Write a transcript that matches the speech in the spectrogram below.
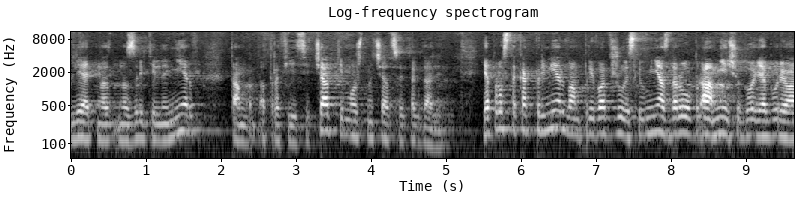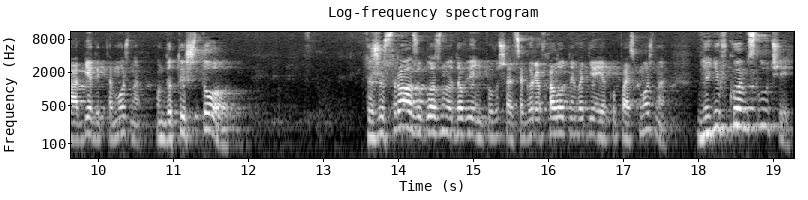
влиять на, на зрительный нерв, там атрофия сетчатки может начаться и так далее. Я просто как пример вам привожу, если у меня здоровый... А, мне еще говорят, я говорю, а бегать-то можно? Он, да ты что? Это же сразу глазное давление повышается. Я говорю, в холодной воде я купаюсь можно? Да ни в коем случае.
